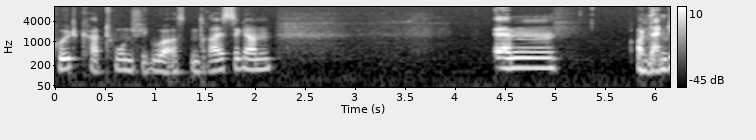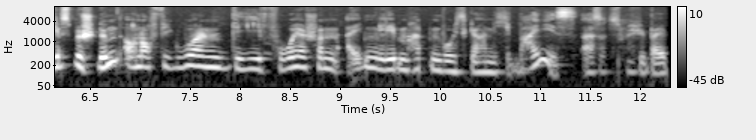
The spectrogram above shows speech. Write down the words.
Kult-Cartoon-Figur aus den 30ern. Ähm, und dann gibt es bestimmt auch noch Figuren, die vorher schon ein Eigenleben hatten, wo ich es gar nicht weiß. Also zum Beispiel bei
